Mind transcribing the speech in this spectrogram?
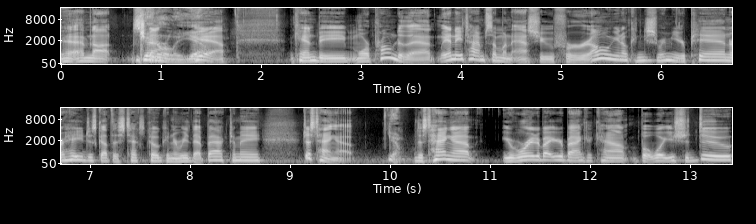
have not spent- Generally, yeah. yeah, can be more prone to that. Anytime someone asks you for, oh, you know, can you just read me your PIN, or hey, you just got this text code, can you read that back to me? Just hang up. Yeah. Just hang up. You're worried about your bank account, but what you should do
